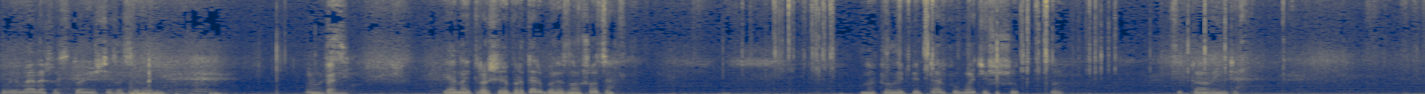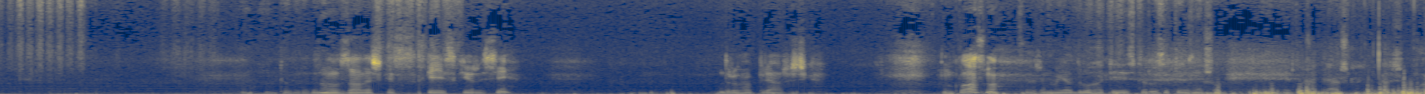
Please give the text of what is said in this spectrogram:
коли в мене щось стоїще за сьогодні. Напевно. Я навіть трошки протер, бо не знав, що це. Ну коли підтер, побачиш, що це цікавеньке. Знов залишки з Київської Русі. Друга пряжечка. Ну класно. Це вже моя друга київська Русь, яку я знайшов. І теж пряжка. Перша була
